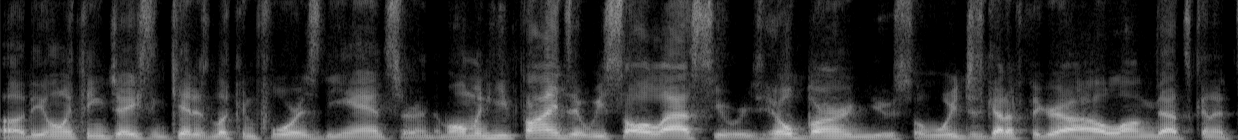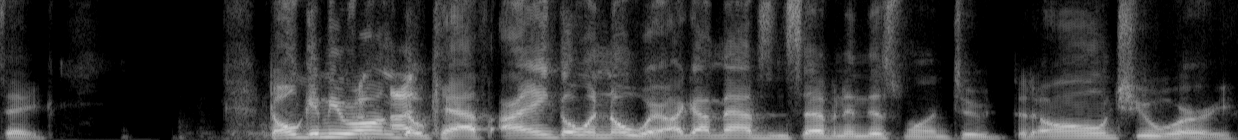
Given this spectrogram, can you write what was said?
Uh, the only thing Jason Kidd is looking for is the answer. And the moment he finds it, we saw last series, he'll burn you. So we just got to figure out how long that's going to take. Don't get me wrong, though, Kath. I ain't going nowhere. I got Mavs in seven in this one, too. Don't you worry.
